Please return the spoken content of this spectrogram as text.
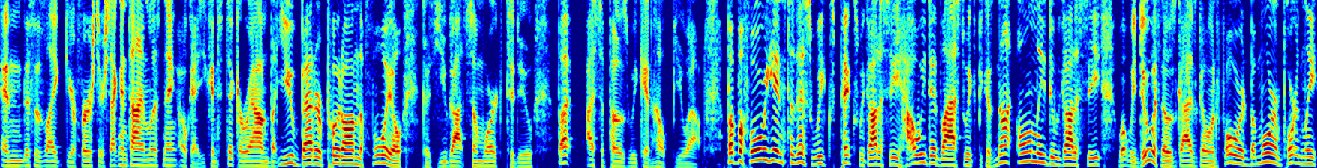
and this is like your first or second time listening, okay, you can stick around, but you better put on the foil because you got some work to do. But I suppose we can help you out. But before we get into this week's picks, we got to see how we did last week because not only do we got to see what we do with those guys going forward, but more importantly,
